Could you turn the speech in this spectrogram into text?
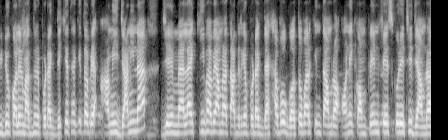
ভিডিও কলের মাধ্যমে প্রোডাক্ট দেখে থাকি। তবে আমি জানি না যে মেলায় কীভাবে আমরা তাদেরকে প্রোডাক্ট দেখাবো? গতবার কিন্তু আমরা অনেক কমপ্লেন ফেস করেছি যে আমরা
